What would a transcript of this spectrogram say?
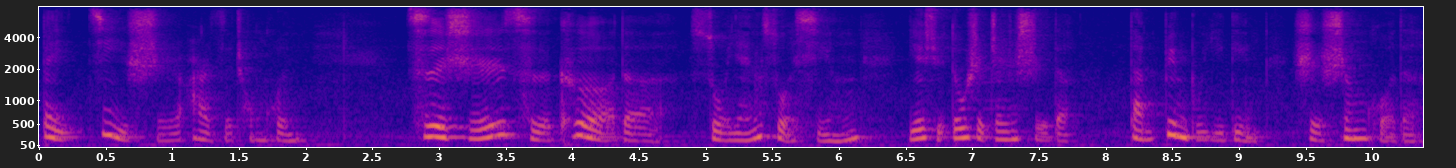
被“纪实”二字冲昏。此时此刻的所言所行，也许都是真实的，但并不一定是生活的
